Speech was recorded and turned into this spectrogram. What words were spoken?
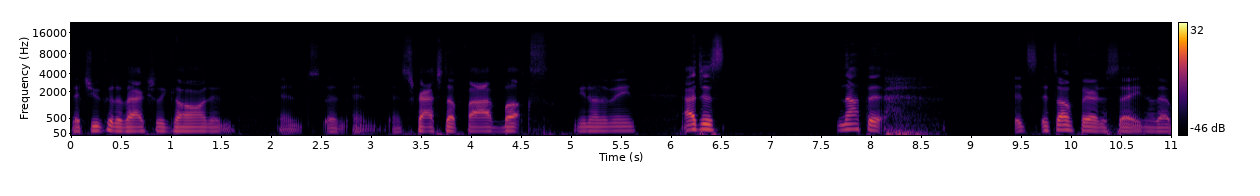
that you could have actually gone and and and and, and scratched up five bucks. You know what I mean? I just not that it's it's unfair to say you know that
